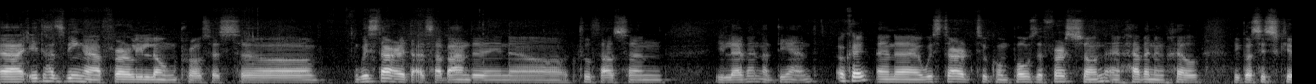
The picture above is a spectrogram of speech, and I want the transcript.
uh, it has been a fairly long process. Uh, we started as a band in uh, 2011 at the end, Okay. and uh, we started to compose the first song, Heaven and Hell, because it's cu-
